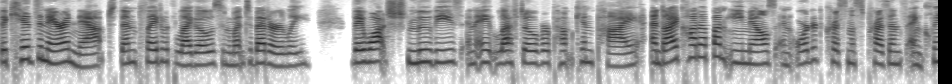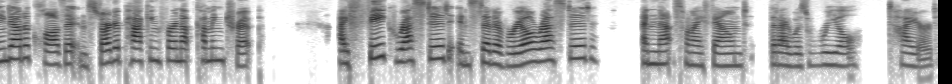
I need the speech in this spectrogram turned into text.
the kids and Aaron napped, then played with Legos and went to bed early. They watched movies and ate leftover pumpkin pie, and I caught up on emails and ordered Christmas presents and cleaned out a closet and started packing for an upcoming trip. I fake rested instead of real rested, and that's when I found that I was real tired.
